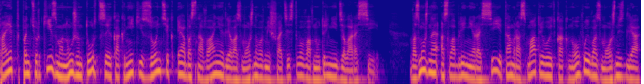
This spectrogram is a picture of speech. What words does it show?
Проект пантюркизма нужен Турции как некий зонтик и обоснование для возможного вмешательства во внутренние дела России. Возможное ослабление России там рассматривают как новую возможность для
